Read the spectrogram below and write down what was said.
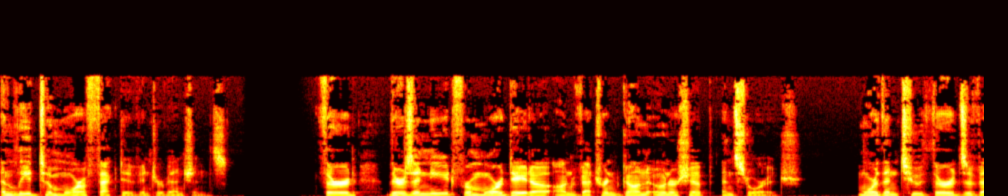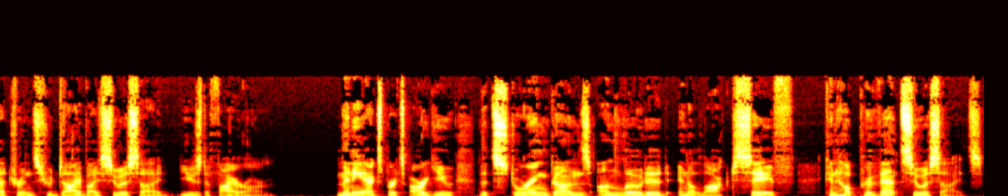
and lead to more effective interventions. Third, there's a need for more data on veteran gun ownership and storage. More than two thirds of veterans who die by suicide used a firearm. Many experts argue that storing guns unloaded in a locked safe can help prevent suicides.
